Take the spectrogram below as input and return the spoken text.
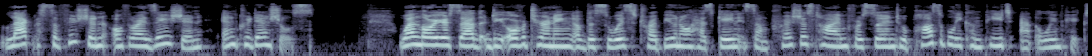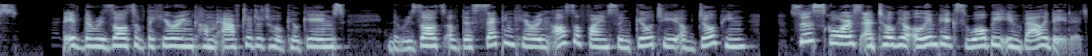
lacked sufficient authorization and credentials. One lawyer said the overturning of the Swiss tribunal has gained some precious time for Sun to possibly compete at Olympics. If the results of the hearing come after the Tokyo Games, and the results of the second hearing also find Sun guilty of doping, Sun's scores at Tokyo Olympics will be invalidated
